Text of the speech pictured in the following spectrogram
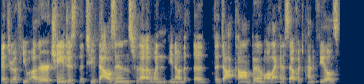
Been through a few other changes, the 2000s uh, when you know the, the the dot com boom, all that kind of stuff, which kind of feels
